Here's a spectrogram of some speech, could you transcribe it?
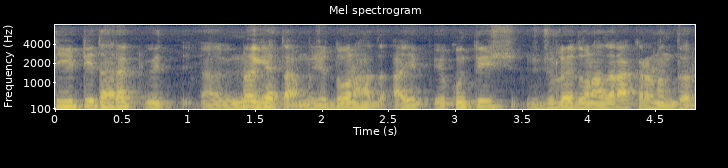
टी ई टी धारक वि न घेता म्हणजे दोन हजार एकोणतीस जुलै दोन हजार अकरा नंतर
